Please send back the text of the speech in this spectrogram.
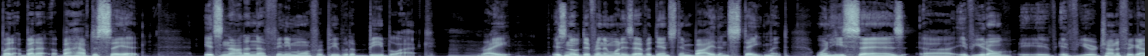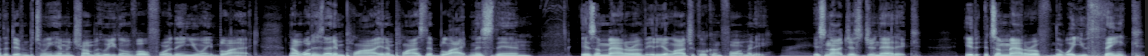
But but, uh, but I have to say it. It's not enough anymore for people to be black, mm-hmm. right? It's no different than what is evidenced in Biden's statement when he says, uh, "If you don't, if, if you're trying to figure out the difference between him and Trump and who you're going to vote for, then you ain't black." Now, what does that imply? It implies that blackness then is a matter of ideological conformity. Right. It's not just genetic. It, it's a matter of the way you think,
